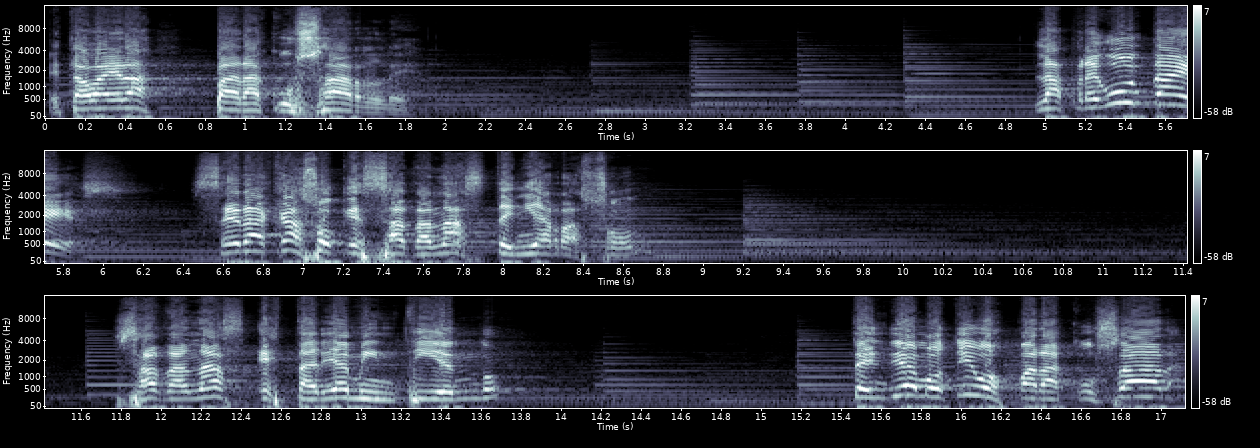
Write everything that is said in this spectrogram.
Estaba era para acusarle. La pregunta es, ¿será acaso que Satanás tenía razón? ¿Satanás estaría mintiendo? ¿Tendría motivos para acusar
